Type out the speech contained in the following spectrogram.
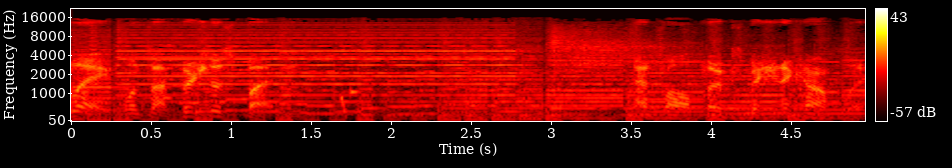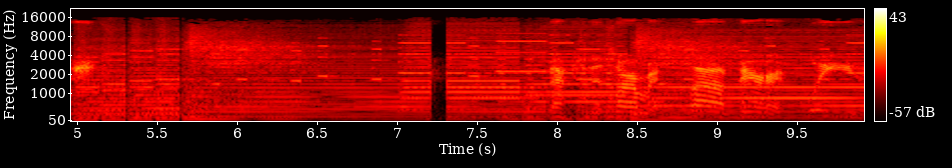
Late once I push this button. That's all, folks. Mission accomplished. Have to disarm it. Cloud Barret, please.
